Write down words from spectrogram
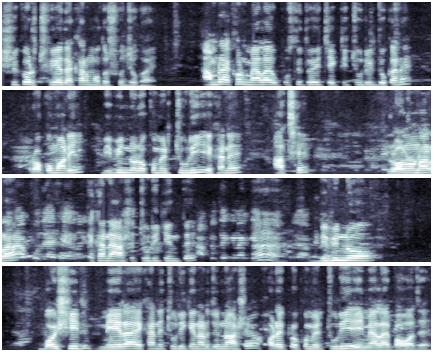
শিকড় ছুঁয়ে দেখার মতো সুযোগ হয়। আমরা এখন মেলায় উপস্থিত হয়েছি একটি চুরির দোকানে। রকমারি, বিভিন্ন রকমের চুরি এখানে আছে। ললনারা এখানে আসে চুরি কিনতে। হ্যাঁ বিভিন্ন বয়সীর মেয়েরা এখানে চুরি কেনার জন্য আসে। হরেক রকমের চুরি এই মেলায় পাওয়া যায়।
